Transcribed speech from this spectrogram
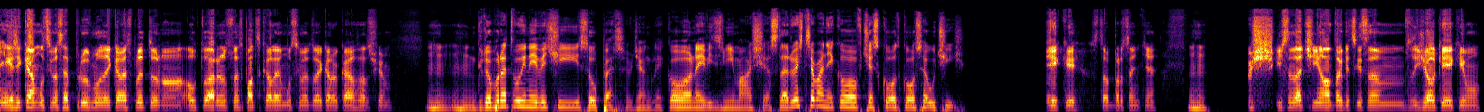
jak říkám, musíme se průvnout teďka ve splitu, no, autoarenu jsme spackali, musíme to teďka dokázat všem. Mm-hmm. Kdo bude tvůj největší soupeř v jungli? Koho nejvíc vnímáš? Sleduješ třeba někoho v Česku, od koho se učíš? Kejky, stoprocentně. Mm-hmm. Už když jsem začínal, tak vždycky jsem zlížel Kejkimu.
